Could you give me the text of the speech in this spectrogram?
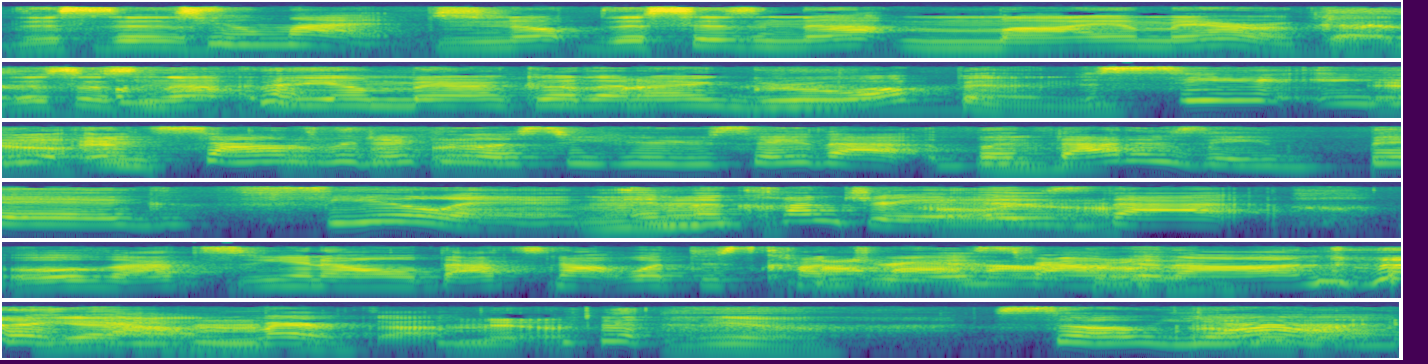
this is Too much. Nope, this is not my America. This is not the America that I grew up in. See, y- Yeah. it sounds That's ridiculous to hear you say that, but Mm-hmm. that is a big feeling in the country. Oh, is yeah. that, oh, that's, you know, that's not what this country is America. founded on. Yeah. Mhm. America. Yeah. Yeah. So, yeah.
